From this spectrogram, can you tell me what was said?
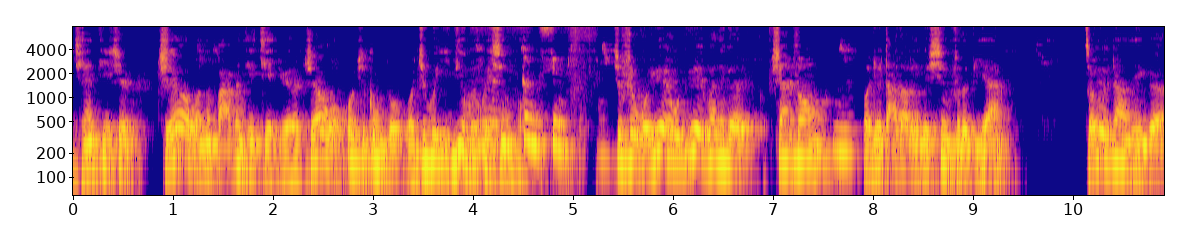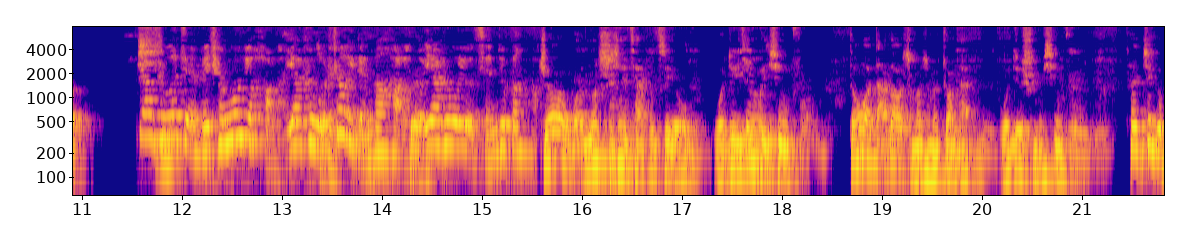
前提是，只要我能把问题解决了，只要我获取更多，我就会一定会会幸福，更幸福。就是我越越过那个山峰，嗯，我就达到了一个幸福的彼岸。总有这样的一个要是我减肥成功就好了，要是我瘦一点更好了，我要是我有钱就更好。只要我能实现财富自由，我就一定会幸福。等我达到什么什么状态，我就什么幸福。嗯嗯它这个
